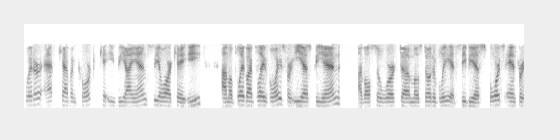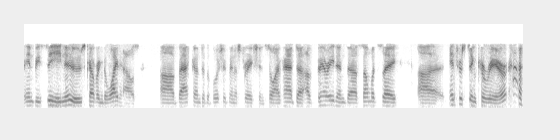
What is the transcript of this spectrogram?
Twitter at Kevin Corke, K-E-V-I-N-C-O-R-K-E. I'm a play-by-play voice for E ESPN. I've also worked uh, most notably at CBS Sports and for NBC News covering the White House uh, back under the Bush administration. So I've had uh, a varied and uh, some would say uh, interesting career.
